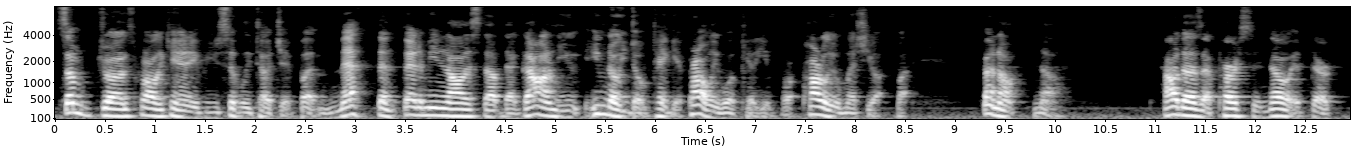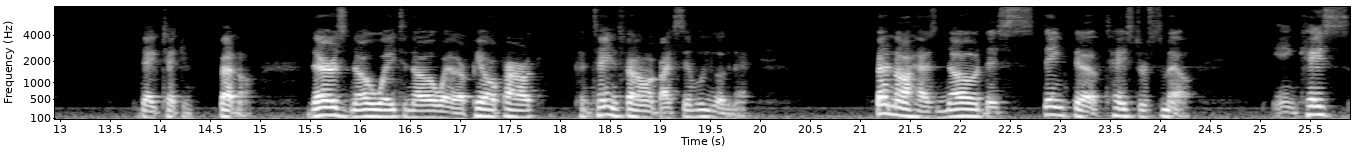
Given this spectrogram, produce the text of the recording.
some drugs probably can if you simply touch it. But methamphetamine and all this stuff that got on you, even though you don't take it, probably will kill you, but probably will mess you up. But fentanyl, no. How does a person know if they're they've taken fentanyl? There's no way to know whether a pill powder contains fentanyl by simply looking at it. Fentanyl has no distinctive taste or smell. In case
